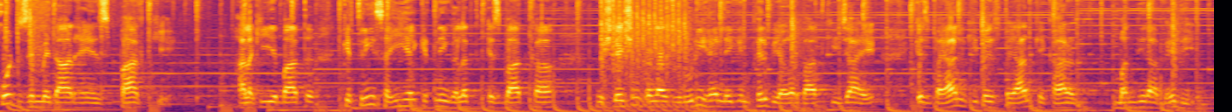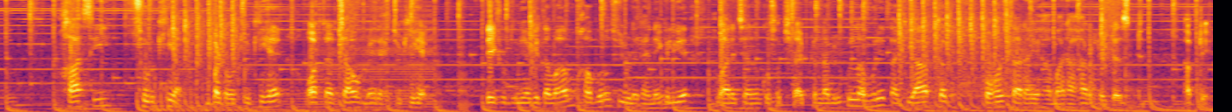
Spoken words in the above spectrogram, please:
खुद जिम्मेदार हैं इस बात के। हालाँकि ये बात कितनी सही है, कितनी गलत, इस बात का विश्लेषण करना ज़रूरी है, लेकिन फिर भी अगर बात की जाए, इस बयान की तो इस बयान के कारण मंदिरा बेदी खासी सुर्खियाँ बटोर चुकी हैं और चर्चाओं में रह चुकी हैं। देश और दुनिया की तमाम खबरों से जुड़े रहने के लिए हमारे चैनल को सब्सक्राइब करना बिल्कुल ना भूलें, ताकि आप तक पहुँचता रहे हमारा हर लेटेस्ट अपडेट।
